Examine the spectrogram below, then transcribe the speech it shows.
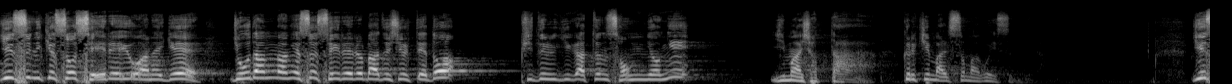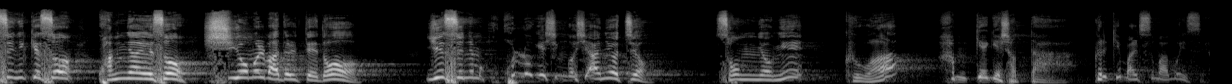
예수님께서 세례 요한에게 요단강에서 세례를 받으실 때도 비둘기 같은 성령이 임하셨다. 그렇게 말씀하고 있습니다. 예수님께서 광야에서 시험을 받을 때도 예수님 홀로 계신 것이 아니었죠. 성령이 그와 함께 계셨다. 그렇게 말씀하고 있어요.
